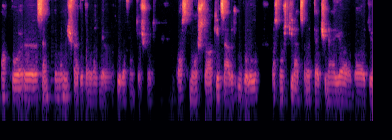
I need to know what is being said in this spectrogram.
akkor szerintem nem is feltétlenül annyira kurva fontos, hogy azt most a kétszázalos googoló, azt most 95-tel csinálja, vagy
